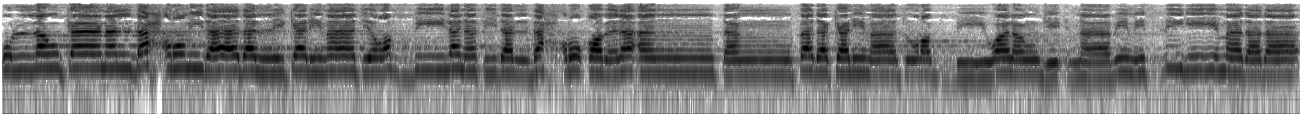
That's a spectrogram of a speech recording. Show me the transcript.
قل لو كان البحر مدادا لكلمات ربي لنفد البحر قبل أن تنفد كلمات ربي ولو جئنا بمثله مددا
